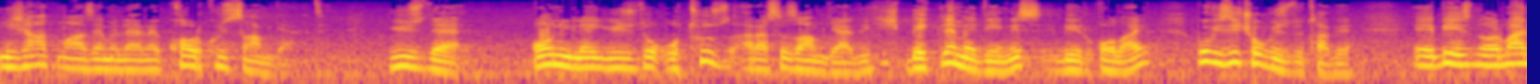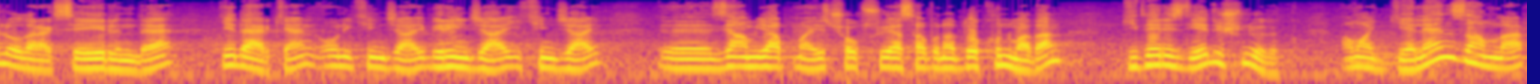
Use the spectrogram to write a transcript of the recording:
inşaat malzemelerine korkunç zam geldi. Yüzde 10 ile yüzde 30 arası zam geldi. Hiç beklemediğimiz bir olay. Bu bizi çok üzdü tabii. E, biz normal olarak seyirinde giderken 12. ay, 1. ay, 2. ay e, zam yapmayız, çok suya sabuna dokunmadan gideriz diye düşünüyorduk. Ama gelen zamlar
